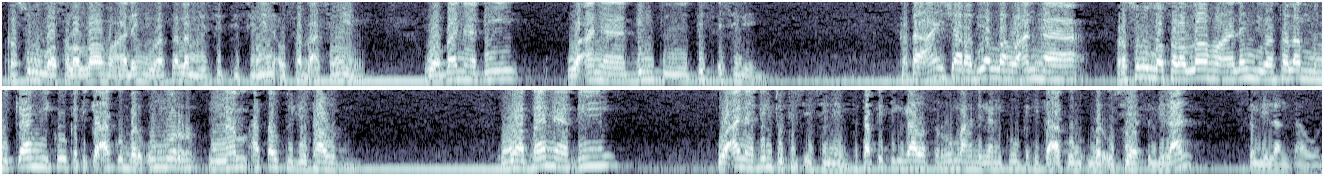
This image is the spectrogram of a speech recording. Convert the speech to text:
Rasulullah sallallahu alaihi wasallam li sitti sinin atau sab'a sinin wa bana bi wa ana bintu tis'i sinin. Kata Aisyah radhiyallahu anha Rasulullah Shallallahu Alaihi Wasallam menikahiku ketika aku berumur 6 atau 7 tahun. Wabana bi wa ana bintu tis'i sinin. Tetapi tinggal serumah denganku ketika aku berusia 9 9 tahun.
